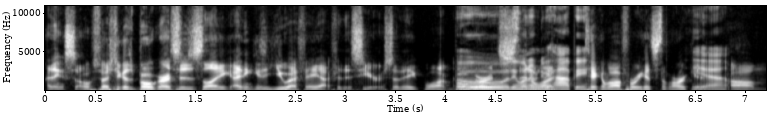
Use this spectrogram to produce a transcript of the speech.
I think so, especially because Bogaerts is like I think he's a UFA after this year, so they want Bogaerts. Oh, Bogaerts. they want him to be happy. Take him off where he hits the market. Yeah. Um,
